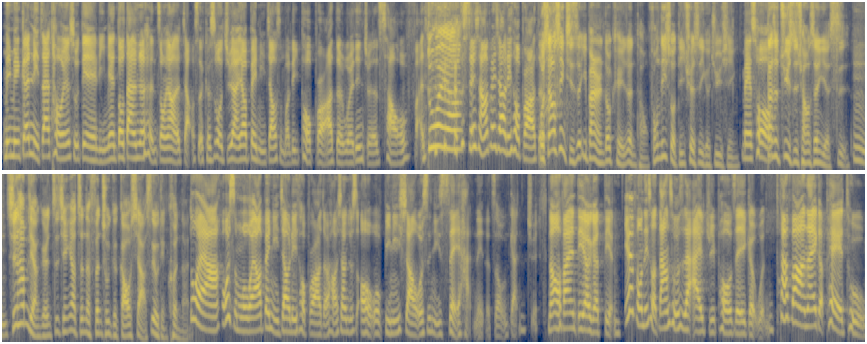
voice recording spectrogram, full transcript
明明跟你在同一出电影里面都担任很重要的角色，可是我居然要被你叫什么 Little Brother，我一定觉得超烦。对啊，谁想要被叫 Little Brother？我相信其实一般人都可以认同，冯迪索的确是一个巨星，没错。但是巨石强森也是，嗯，其实他们两个人之间要真的分出一个高下是有点困难。对啊，为什么我要被你叫 little brother？好像就是哦，我比你小，我是你 say 喊内的这种感觉。然后我发现第二个点，因为冯迪索当初是在 IG po 这一个文，他发了那一个配图，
